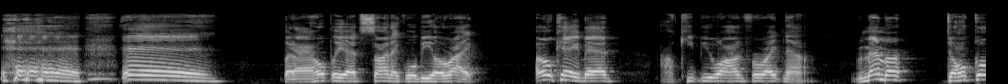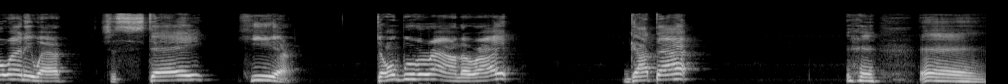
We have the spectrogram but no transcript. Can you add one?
but I hope that Sonic will be alright. Okay, man. I'll keep you on for right now. Remember, don't go anywhere. Just stay here. Don't move around, alright? Got that? Eh.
